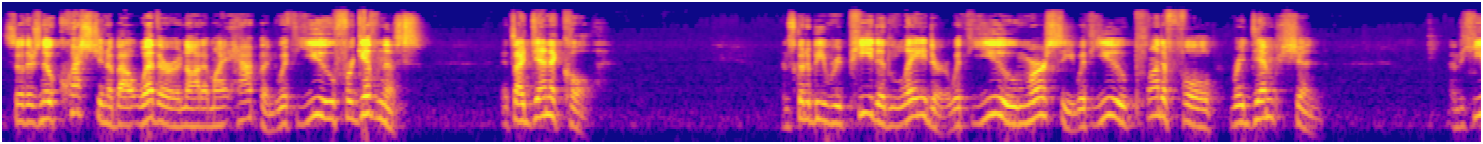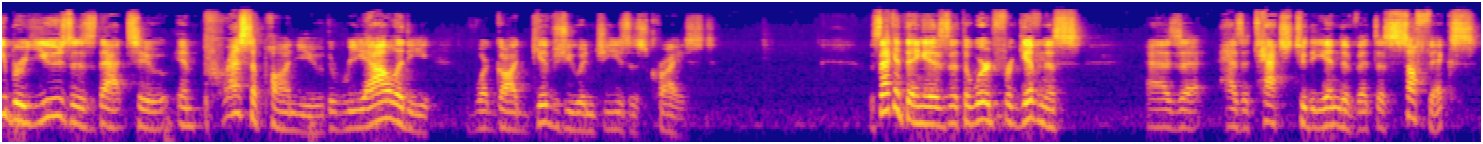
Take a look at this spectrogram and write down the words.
So there's no question about whether or not it might happen. With you, forgiveness. It's identical. It's going to be repeated later. With you, mercy. With you, plentiful redemption. And the Hebrew uses that to impress upon you the reality of what God gives you in Jesus Christ. The second thing is that the word forgiveness has, a, has attached to the end of it a suffix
